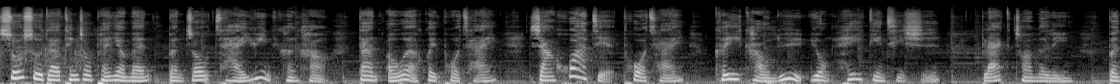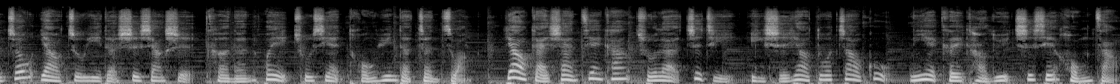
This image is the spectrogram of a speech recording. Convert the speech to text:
属鼠的听众朋友们，本周财运很好，但偶尔会破财。想化解破财，可以考虑用黑电气石 （Black Tourmaline）。本周要注意的事项是，可能会出现头晕的症状。要改善健康，除了自己饮食要多照顾，你也可以考虑吃些红枣。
